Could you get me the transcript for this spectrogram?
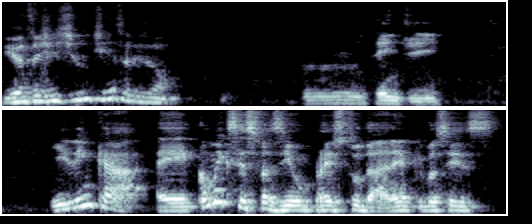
E antes a gente não tinha essa visão. Hum, entendi. E vem cá, é, como é que vocês faziam para estudar, né? Porque vocês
